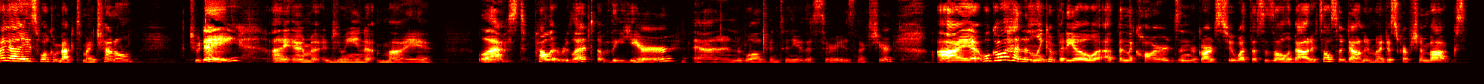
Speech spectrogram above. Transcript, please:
Hi guys, welcome back to my channel. Today I am doing my last palette roulette of the year and we'll continue this series next year. I will go ahead and link a video up in the cards in regards to what this is all about. It's also down in my description box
